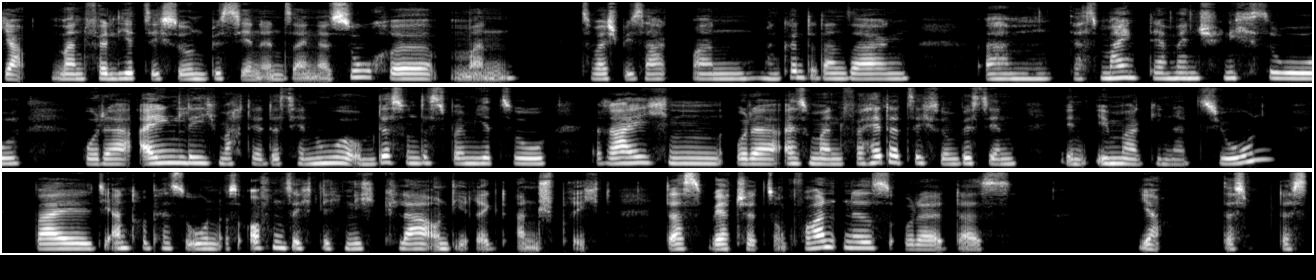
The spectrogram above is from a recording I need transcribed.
ja, man verliert sich so ein bisschen in seiner Suche. Man, zum Beispiel sagt man, man könnte dann sagen, ähm, das meint der Mensch nicht so oder eigentlich macht er das ja nur, um das und das bei mir zu reichen oder also man verheddert sich so ein bisschen in Imagination, weil die andere Person es offensichtlich nicht klar und direkt anspricht, dass Wertschätzung vorhanden ist oder dass ja, dass, dass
